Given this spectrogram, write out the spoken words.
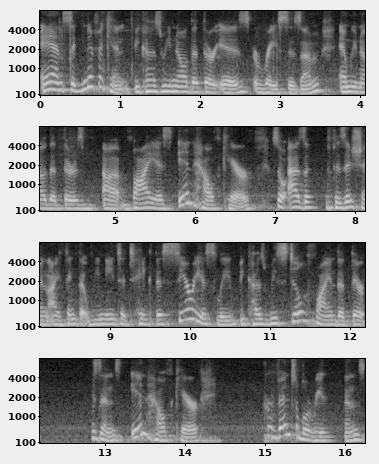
and significant because we know that there is racism and we know that there's uh, bias in healthcare. So, as a physician, I think that we need to take this seriously because we still find that there are reasons in healthcare preventable reasons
